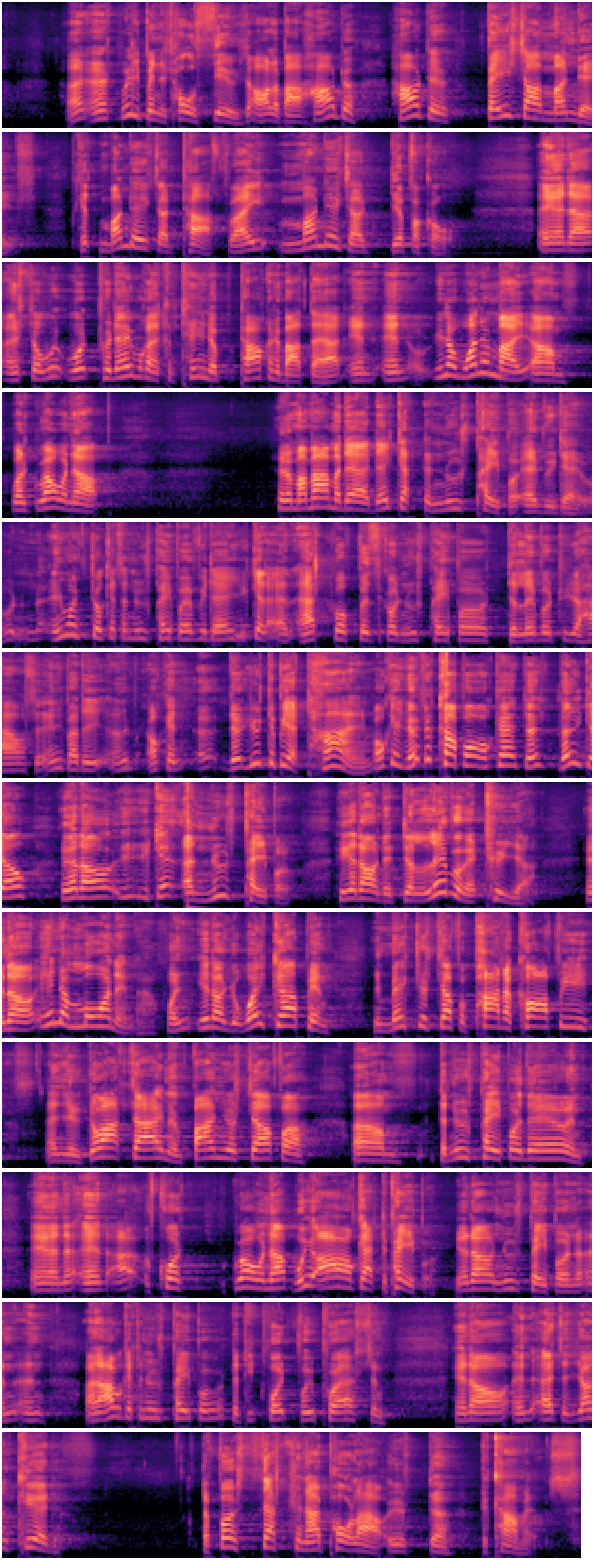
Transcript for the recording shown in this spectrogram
And it's really been this whole series all about how to, how to face our Mondays. Because Mondays are tough, right? Mondays are difficult. And, uh, and so we're, we're, today we're going to continue talking about that. And, and you know, one of my, um, when growing up, you know, my mom and dad, they get the newspaper every day. Anyone still get the newspaper every day? You get an actual physical newspaper delivered to your house? Anybody? anybody? Okay, uh, there used to be a time. Okay, there's a couple. Okay, there, there you go. You know, you get a newspaper. You know, they deliver it to you. You know, in the morning when you know you wake up and you make yourself a pot of coffee and you go outside and find yourself a, um, the newspaper there. And, and, and I, of course, growing up, we all got the paper, you know, newspaper. And, and, and, and I would get the newspaper, the Detroit Free Press. And, you know, and as a young kid, the first section I pull out is the, the comments,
